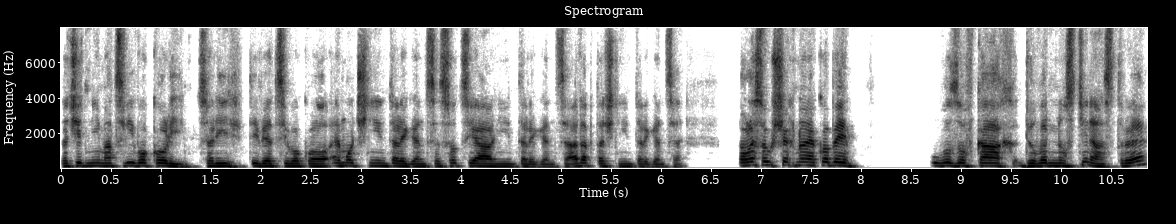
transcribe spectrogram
začít vnímat svý okolí, celé ty věci okolo, emoční inteligence, sociální inteligence, adaptační inteligence. Tohle jsou všechno jakoby uvozovkách dovednosti nástroje.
